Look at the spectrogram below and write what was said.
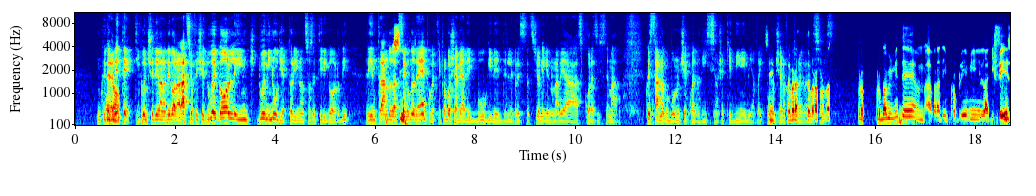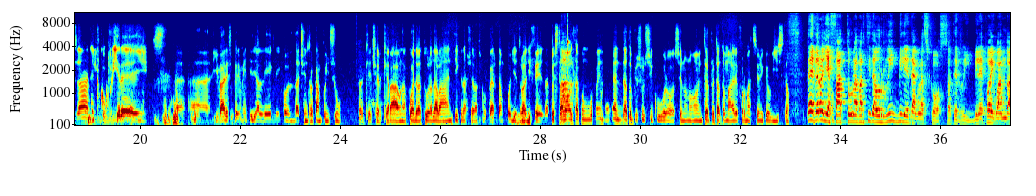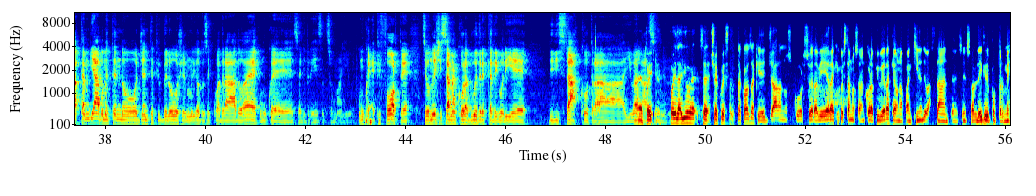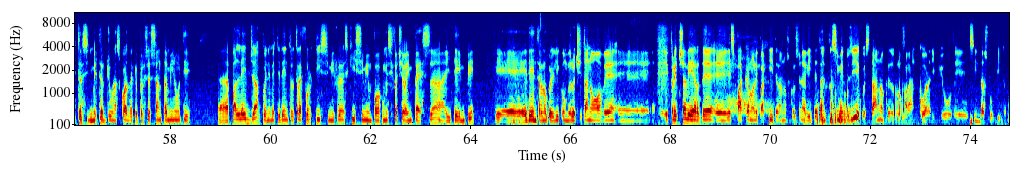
In cui eh veramente no. ti concedevano dei gol. La Lazio fece due gol in due minuti a Torino. Non so se ti ricordi rientrando dal sì. secondo tempo perché proprio aveva dei buchi, de- delle prestazioni che non aveva ancora sistemato. Quest'anno con Bonucci è quadratissimo, cioè Chiedini mi fa sì, dovrà, dovrà provare, pro- probabilmente mm, avrà dei problemi la difesa nel coprire i, eh, i vari esperimenti di Allegri col, da centrocampo in su perché cercherà una quadratura davanti che lascerà scoperta un po' dietro la difesa. Questa ah. volta con voi è andato più sul sicuro, se non ho interpretato male le formazioni che ho visto. Beh, però gli ha fatto una partita orribile da Glascossa, terribile. Poi quando ha cambiato mettendo gente più veloce, non mi ricordo se è quadrato, eh, comunque si è ripresa, insomma. Comunque è più forte. Secondo me ci stanno ancora due o tre categorie di distacco tra Juve e eh, Lazio. Poi, poi, la Juve c'è, c'è, questa cosa che già l'anno scorso era vera e che quest'anno sarà ancora più vera, che è una panchina devastante, nel senso Allegri può permettersi di mettere giù una squadra che per 60 minuti eh, palleggia, poi ne mette dentro tre fortissimi, freschissimi, un po' come si faceva in PES ai tempi, ed entrano quelli lì con velocità 9 e, e freccia verde e, spaccano le partite. L'anno scorso ne ha vinte tantissime così e quest'anno credo che lo farà ancora di più e sin da subito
